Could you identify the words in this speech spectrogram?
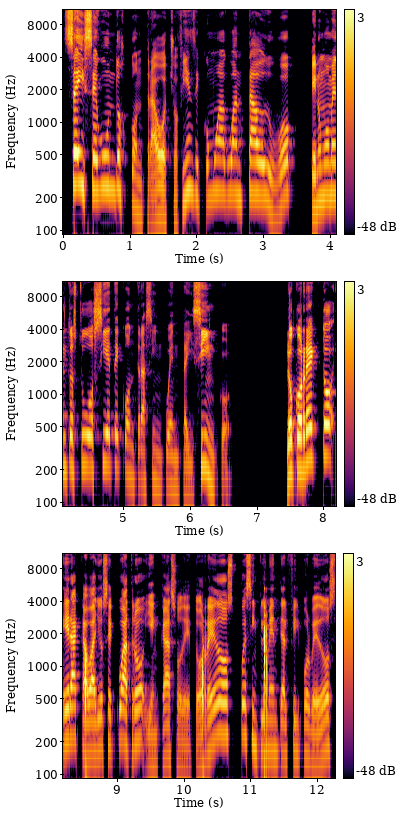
6 segundos contra 8. Fíjense cómo ha aguantado Dubop, que en un momento estuvo 7 contra 55. Lo correcto era caballo C4 y en caso de torre 2, pues simplemente alfil por B2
